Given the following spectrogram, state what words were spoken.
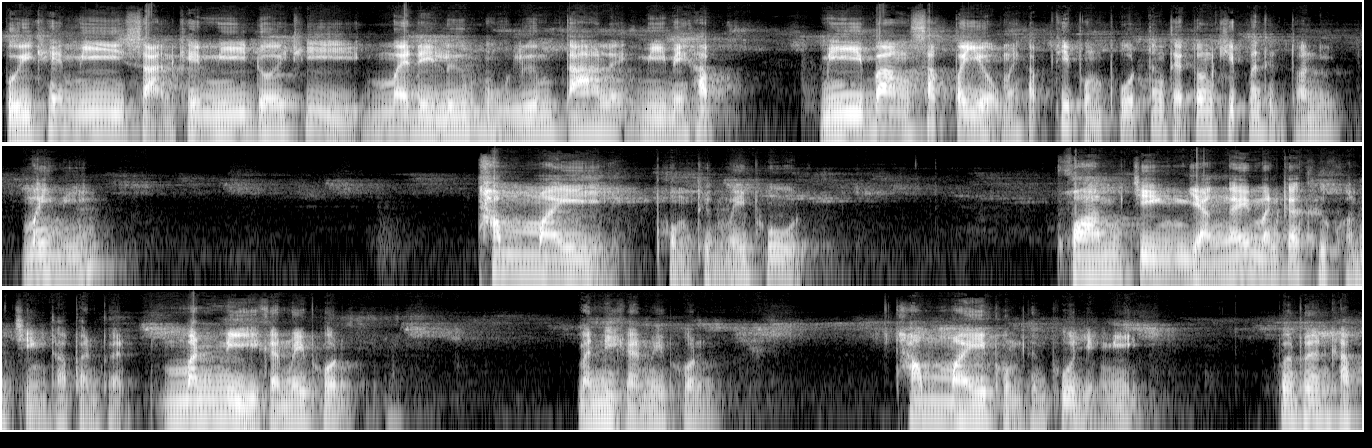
ปุ๋ยเคมีสารเคมีโดยที่ไม่ได้ลืมหูลืมตาเลยมีไหมครับ มีบ้างสักประโยคไหมครับ ที่ผมพูดตั้งแต่ต้นคลิปมาถึงตอนนี้ ไม่มีทำไมผมถึงไม่พูด ความจริงอย่างไงมันก็คือความจริงครับเพื่อนๆมันหนีกันไม่พ้น มันหนีกันไม่พ้นทำไมผมถึงพูดอย่างนี้ เพื่อนๆครับ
